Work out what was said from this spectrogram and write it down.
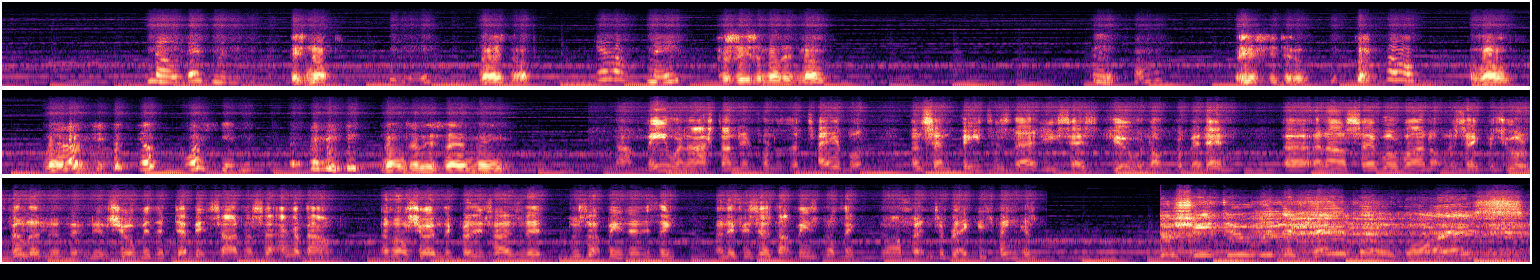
No, Desmond. He's not. It is. No, he's not, Get off me. because he's a married man. Okay. Yes, you do. Get off. Well, not, I'm just, just squashing. not until you say me. Now, me, when I stand in front of the table and St. Peter's there, he says, You are not coming in. Uh, and I'll say, Well, why not? And he say, Because you're a villain. And, and he'll show me the debit side. And I say, Hang about. And I'll show him the credit side. And say, Does that mean anything? And if he says, That means nothing, then I'll threaten to break his fingers. What does she do with the cable, boys?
